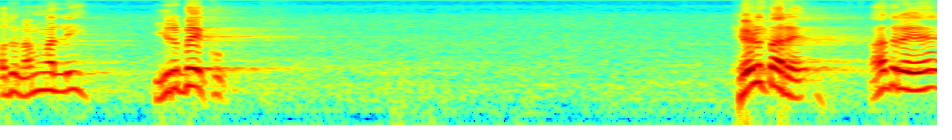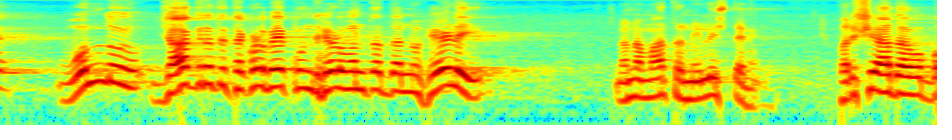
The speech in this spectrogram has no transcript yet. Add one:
ಅದು ನಮ್ಮಲ್ಲಿ ಇರಬೇಕು. ಹೇಳ್ತಾರೆ, ಆದರೆ ಒಂದು ಜಾಗ್ರತೆ ತಗೊಳ್ಬೇಕು ಅಂತ ಹೇಳುವಂಥದ್ದನ್ನು ಹೇಳಿ ನನ್ನ ಮಾತು ನಿಲ್ಲಿಸ್ತೇನೆ. ಪರಿಷ್ಯಾದ ಒಬ್ಬ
